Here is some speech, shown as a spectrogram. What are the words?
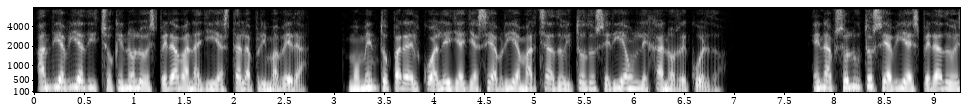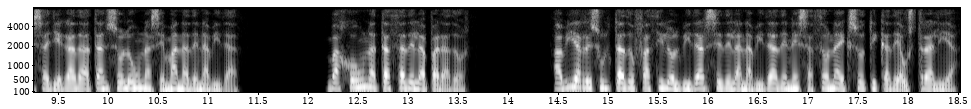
Andy había dicho que no lo esperaban allí hasta la primavera, momento para el cual ella ya se habría marchado y todo sería un lejano recuerdo. En absoluto se había esperado esa llegada a tan solo una semana de Navidad. Bajó una taza del aparador. Había resultado fácil olvidarse de la Navidad en esa zona exótica de Australia,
